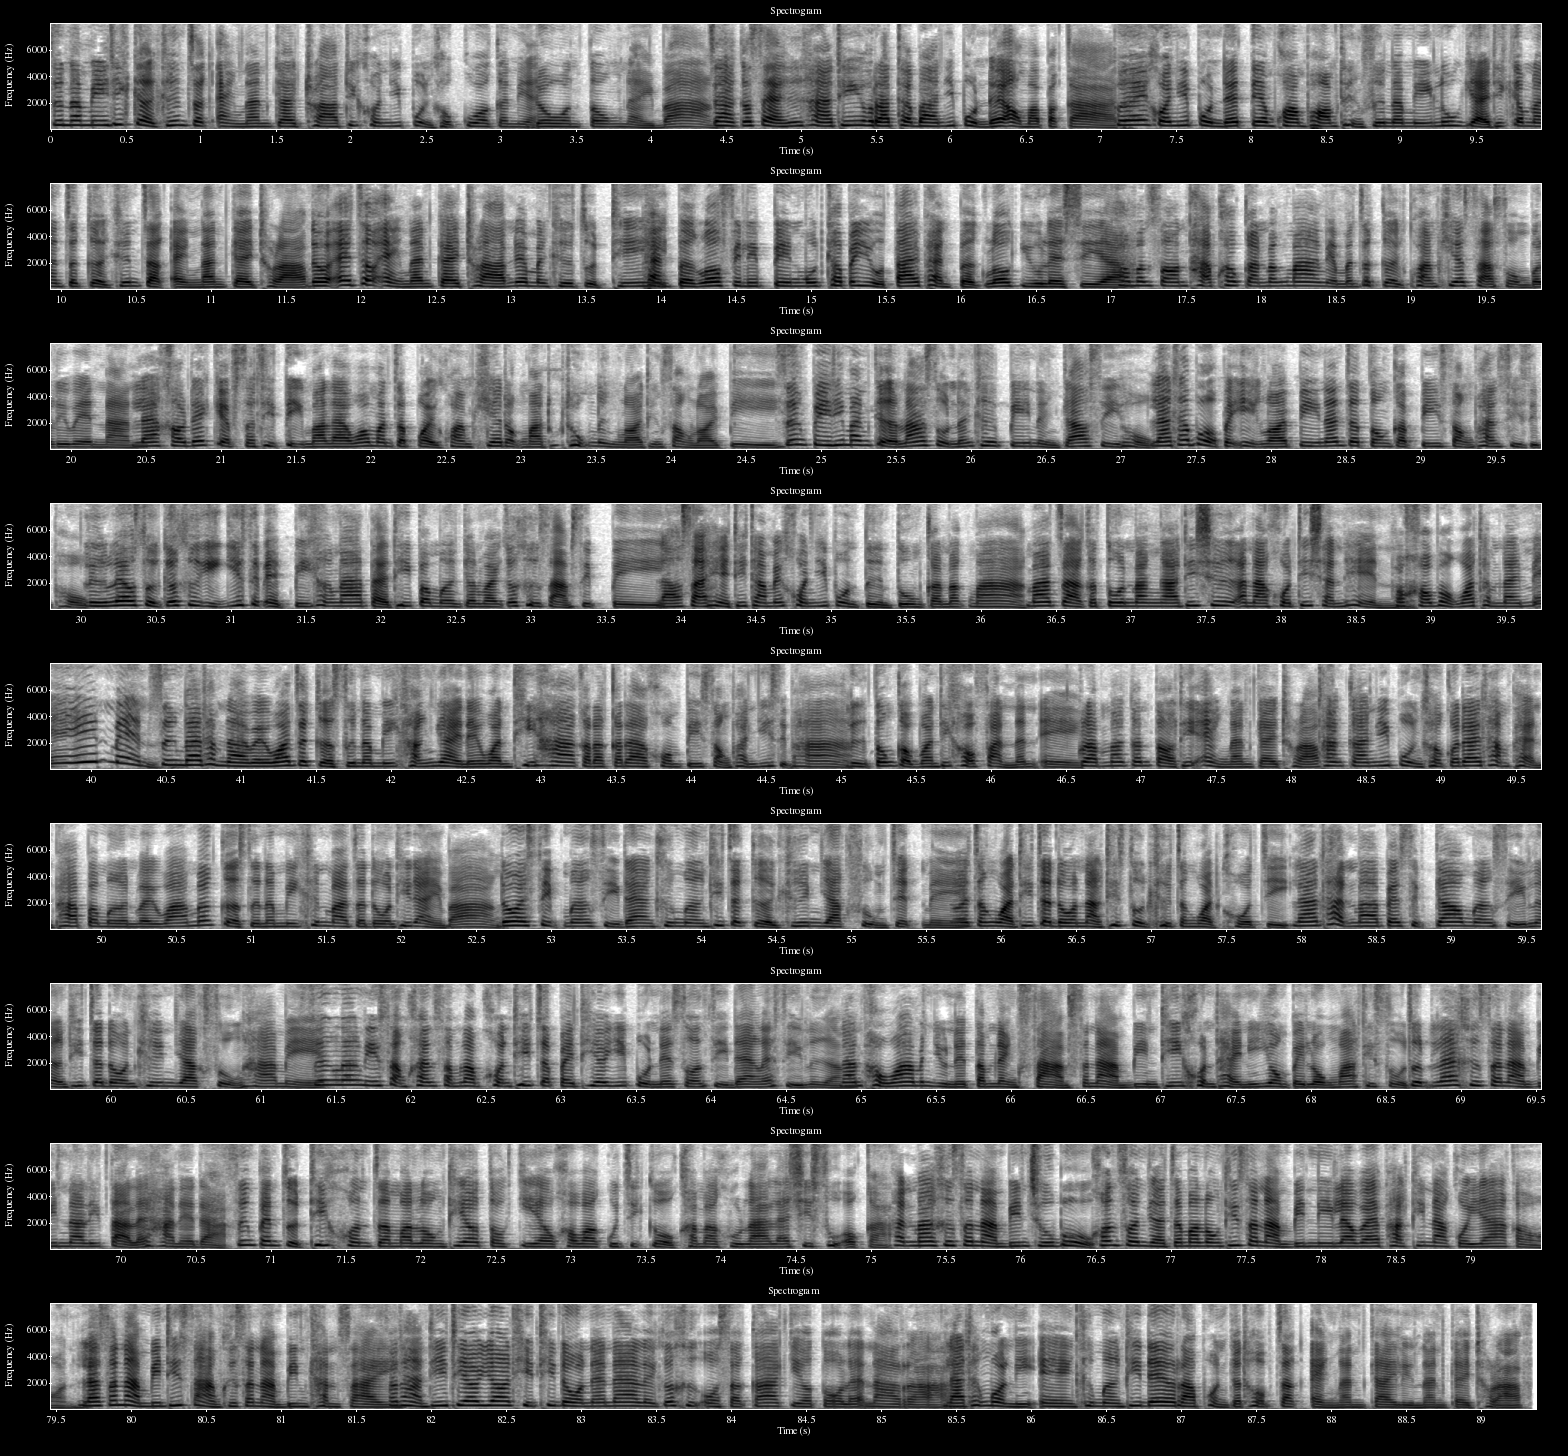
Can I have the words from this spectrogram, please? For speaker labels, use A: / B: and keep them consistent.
A: สึนามิที่เกิดขึ้นจากแอ่งนันไกทราฟที่คนญี่ปุ่นเขากลัวกันเนี่ย โดนตรงไหนบ้าง จากกระแสคือฮาที่รัฐบาลญี่ปุ่นได้ออกมาประกาศ เพื่อให้คนญี่ปุ่นได้เตรียมความพร้อมถึงสึนามิลูกใหญ่ที่กำลังจะเกิดขึ้นจากแอ่งนันไกทราฟโดยไอ้เจ้าแอ่งนันไกทราฟเนี่ยมันคือจุดที่แผ่นเปลือกโลกฟิลิปปินส์มุดเข้าไปอยู่ใต้แผ่นเปลือกโลกยูเรเซียพอมันซ้อนทับเข้ากันมากๆเนี่ยมันจะเกิดความเครียดสะสมบริเวณนั้น และเขาได้เก็บสถิติมาแล้วว่ามันจะปล่อยความเครียดออกมาทุกๆ 100ถึง200 ปี ซึ่งปีที่มันเกิดล่าสุดนั่นคือปี 1946 และถ้าบวกไปอีก100ปีนั่นจะตรงกับปี 2046หรือเร็วสุดก็คืออีก 21 ปีข้างหน้าแต่ที่ประเมินกันไว้ก็คือ 30 ปี แล้วสาเหตุที่ทำให้คนญี่ปุ่นตื่นตูมกันมากๆ มาจากการ์ตูนมังงะที่ชื่ออนาคตที่ฉันเห็น เพราะเขาบอกว่าทำนายแม่นแม่นซึ่งได้ทำนายไว้ว่าจะเกิดสึนามิครั้งใหญ่ในวันที่ 5 กรกฎาคมปี 2025 หรือตรงกับวันที่เขาฝันนั่นเอง กลับมากันต่อที่แอ่งนันไกทรัฟทางการญี่ปุ่นเขาก็ได้ทำแผนภาพประเมินไว้ว่าเมื่อเกิดสึนามิขึ้นมาจะโดนที่ไหนบ้าง โดย 10 เมืองสีแดงคือเมืองที่จะเกิดขึ้นยักษ์สูง 7 เมตร โดยจังหวัดที่จะโดนหนักที่สุดคือจังหวัดโคจิ และถัดมาเป็น 19 เมืองสีเหลืองที่จะโดนขึ้นยักษ์สูง 5 เมตร ซึ่งเรื่องนี้สำคัญสำหรับคนที่จะไปเที่ยวญี่ปุ่นในโซนสีแดงและสีเหลือง นั่นเพราะว่ามันอยู่ในตำแหน่ง 3 สนามบินที่คนไทยนิยมไปลงมากที่สุด จุดแรกคือสนามบินนาริตะและฮาเนดะ ซึ่งเป็นจุดที่คนจะมาลงเที่ยวโตเกียว คาวากุจิโกะ คามาคุระและชิซุโอกะ ถัดมาคือสนามบินชูบุ คนส่วนใหญ่จะมาลงที่สนามบินนี้แล้วแวะพักที่นาโกย่าก่อน และสนามบินที่ 3 คือสนามบินคันไซ สถานที่เที่ยวยอดฮิตที่โดนแน่ๆเลยก็คือโอซาก้า เกียวโต และนารา และทั้งหมดนี้เองคือเมืองที่ได้รับผลกระทบจากแอ่งนันไกหรือนันไกทรัฟ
